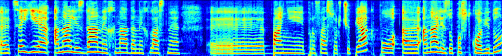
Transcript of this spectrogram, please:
е, це є аналіз даних, наданих власне е, пані професор Чупяк по е, аналізу постковіду.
